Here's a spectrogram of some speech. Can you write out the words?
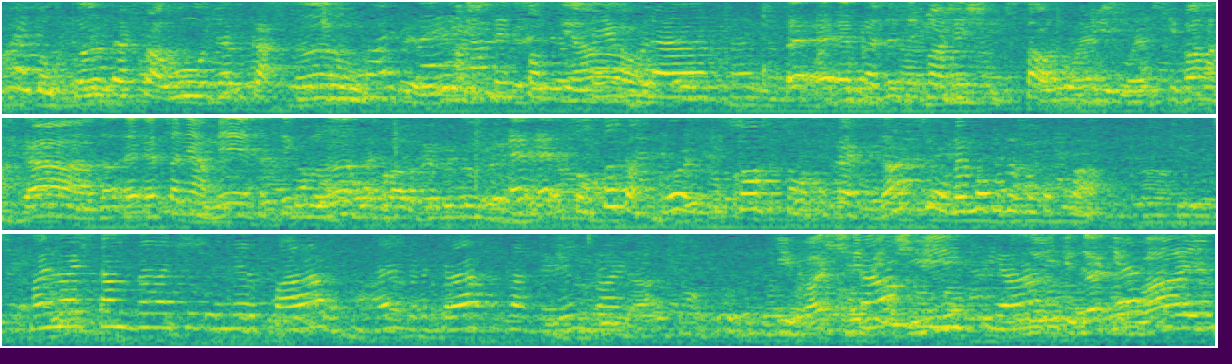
Mas em todo canto é saúde, é educação, assistência social, Segurança. é, é, é presença de um agente de saúde que vá na casa, é, é saneamento, é segurança. É- é- são tantas coisas que só são concretizadas se houver mobilização popular. Mas nós estamos dando aqui o primeiro passo, né? graças a Deus, nós Que vai se repetir, se Deus quiser, que vai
